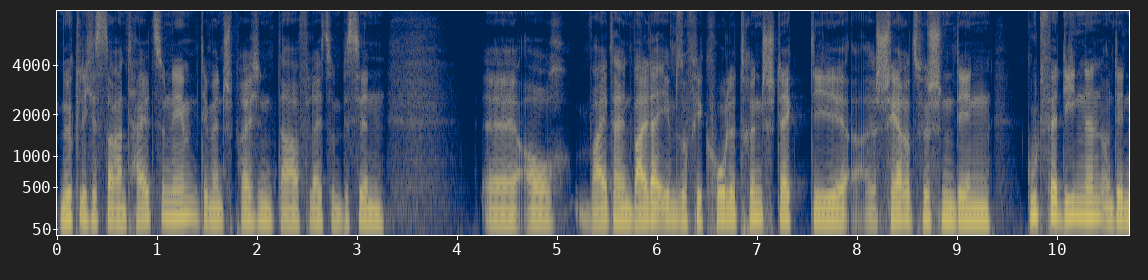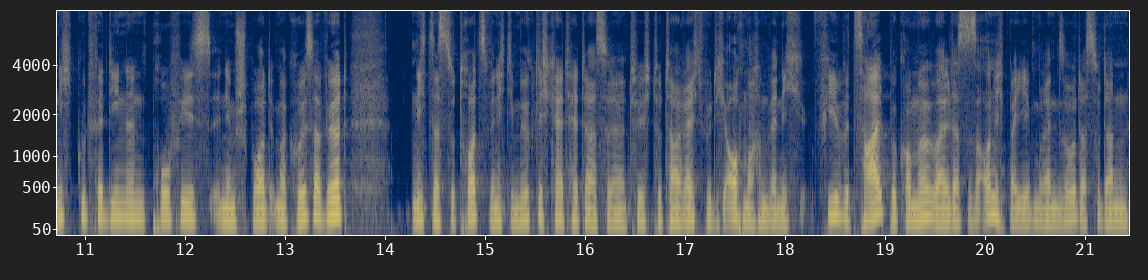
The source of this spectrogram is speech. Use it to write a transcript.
möglich, ist daran teilzunehmen. Dementsprechend da vielleicht so ein bisschen äh, auch weiterhin, weil da eben so viel Kohle drin steckt, die äh, Schere zwischen den gut verdienenden und den nicht gut verdienenden Profis in dem Sport immer größer wird. Nichtsdestotrotz, wenn ich die Möglichkeit hätte, hast du da natürlich total recht, würde ich auch machen, wenn ich viel bezahlt bekomme, weil das ist auch nicht bei jedem Rennen so, dass du dann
